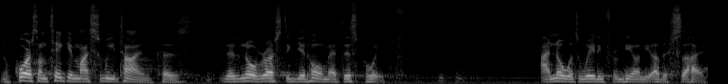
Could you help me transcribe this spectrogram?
And of course, I'm taking my sweet time because there's no rush to get home at this point. I know what's waiting for me on the other side.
